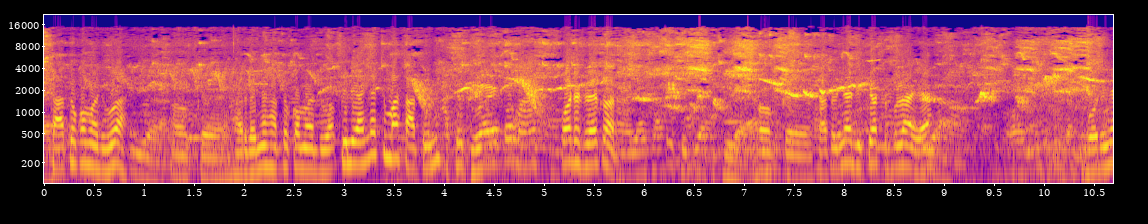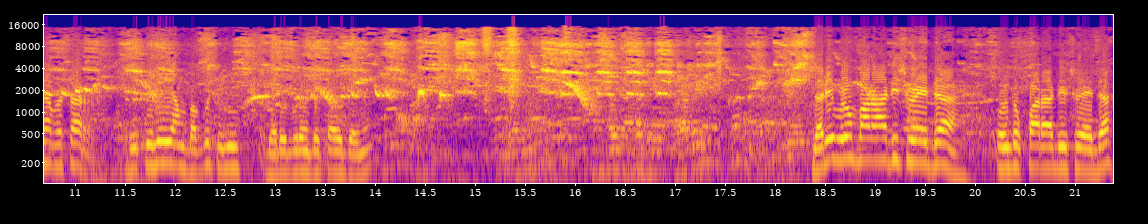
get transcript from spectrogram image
1,2? iya Oke, harganya 1,2. Pilihannya cuma satu nih. ada dua ekor mas Oh ada dua ekor? nah, yang satu di sebelah Oke, satunya di kios sebelah ya. Iya. Bodinya besar. Dipilih yang bagus ini dari burung cuca hijaunya. Dari burung paradis Sweda. Untuk paradis Sweda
